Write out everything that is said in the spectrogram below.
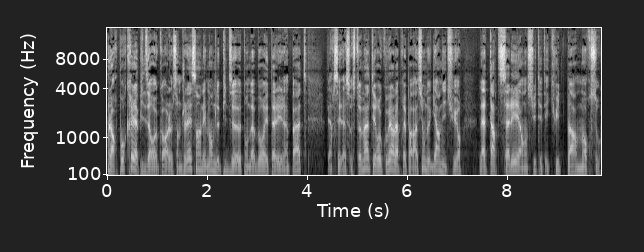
Alors pour créer la pizza record à Los Angeles, hein, les membres de Pizza Hut ont d'abord étalé la pâte, versé la sauce tomate et recouvert la préparation de garniture. La tarte salée a ensuite été cuite par morceaux.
